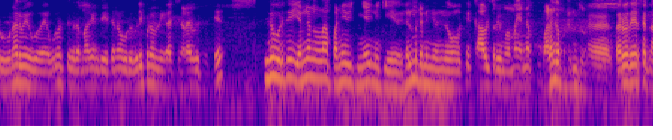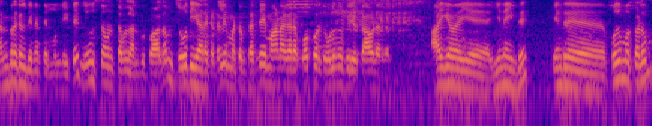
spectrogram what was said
ஒரு உணர்வை உ- உணர்த்தும் விதமாக இன்றைய தினம் ஒரு விழிப்புணர்வு நிகழ்ச்சி நடைபெற்றிருக்கு இது குறித்து என்னென்னலாம் பண்ணியிருக்கீங்க? இன்னைக்கு ஹெல்மெட் அணிஞ்சு வந்தவங்களுக்கு காவல்துறை மூலமா என்ன வழங்கப்பட்டுன்னு சொன்னாங்க சர்வதேச நண்பர்கள் தினத்தை முன்னிட்டு நியூஸ் செவன் தமிழ் அன்பு பாலம் ஜோதி அறக்கட்டளை மற்றும் தஞ்சை மாநகர போக்குவரத்து ஒழுங்கு பிரிவு காவலர்கள் ஆகியவை இணைந்து இன்று பொதுமக்களும்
